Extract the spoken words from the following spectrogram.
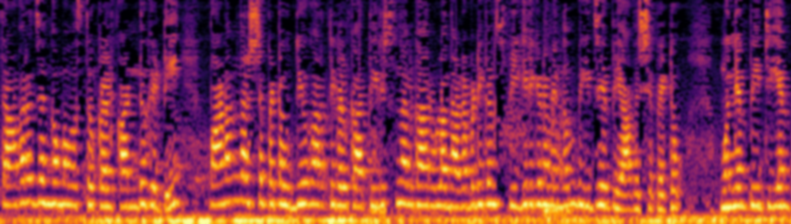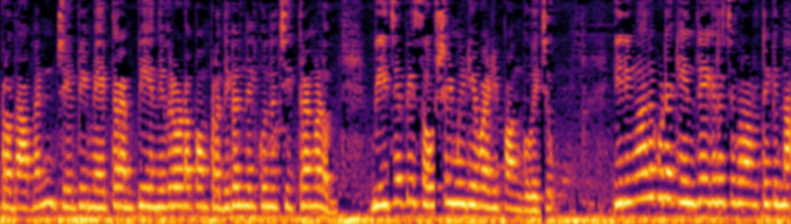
സ്ഥാവരജംഗമ വസ്തുക്കൾ കണ്ടുകെട്ടി പണം നഷ്ടപ്പെട്ട ഉദ്യോഗാർത്ഥികൾക്ക് തിരിച്ചു നൽകാനുള്ള നടപടികൾ സ്വീകരിക്കണമെന്നും ബിജെപി ആവശ്യപ്പെട്ടു. മുൻ M P T N Prathapan J P Mather M P എന്നിവരോടൊപ്പം പ്രതികൾ നിൽക്കുന്ന ചിത്രങ്ങളും ബിജെപി സോഷ്യൽ മീഡിയ വഴി പങ്കുവച്ചു. ഇരിങ്ങാലക്കുട കേന്ദ്രീകരിച്ച് പ്രവർത്തിക്കുന്ന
